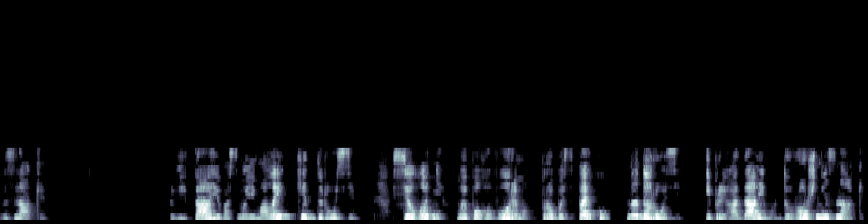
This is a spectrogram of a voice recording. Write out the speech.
знаки. Вітаю вас, мої маленькі друзі! Сьогодні ми поговоримо про безпеку на дорозі і пригадаємо дорожні знаки.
